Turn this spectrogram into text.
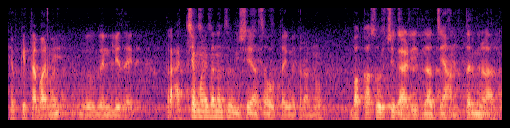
ह्या किताबाने गणली जाईल. तर आजच्या मैदानाचा विषय असा होता मित्रांनो बकासूरची गाडीला जे अंतर मिळालं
